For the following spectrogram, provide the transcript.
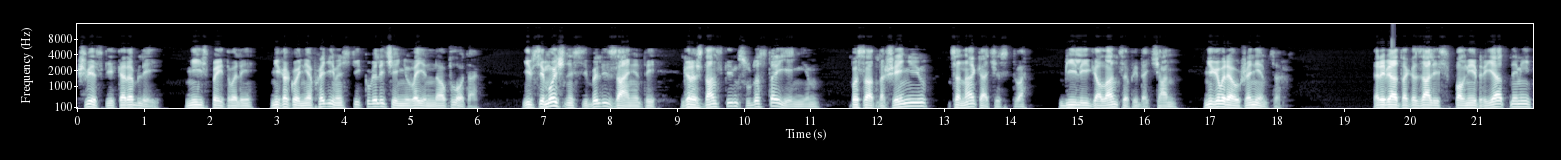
шведских кораблей не испытывали никакой необходимости к увеличению военного флота, и все мощности были заняты гражданским судостроением по соотношению цена-качество. Били и голландцев, и датчан, не говоря уж о немцах. Ребята оказались вполне приятными,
